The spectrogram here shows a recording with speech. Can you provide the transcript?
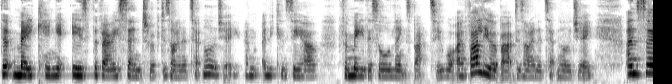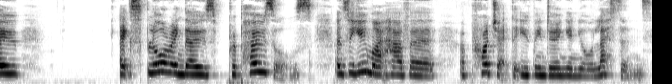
that making is the very centre of design and technology. And, and you can see how, for me, this all links back to what I value about design and technology. And so exploring those proposals. And so you might have a, a project that you've been doing in your lessons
